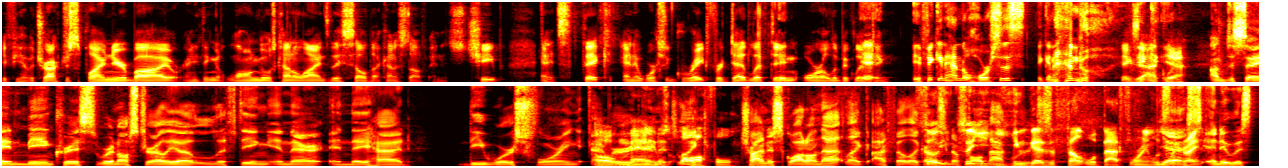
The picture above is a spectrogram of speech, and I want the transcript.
if you have a tractor supply nearby or anything along those kind of lines. They sell that kind of stuff, and it's cheap and it's thick and it works great for deadlifting It- or Olympic lifting. If it can handle horses, it can handle Exactly. yeah, I'm just saying, me and Chris were in Australia lifting in there, and they had the worst flooring ever. Oh, man, and it was like, awful. Trying to squat on that, like I felt like I was gonna so fall you, backwards. you guys have felt what bad flooring looks yes, like, right? and it was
